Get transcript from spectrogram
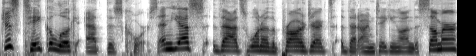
just take a look at this course. And yes, that's one of the projects that I'm taking on this summer.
